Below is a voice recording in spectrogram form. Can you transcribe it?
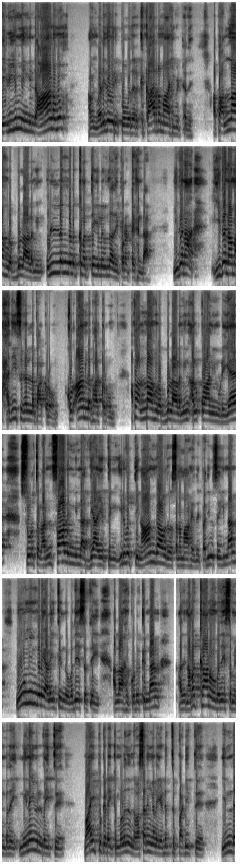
தெரியும் என்கின்ற ஆணவம் அவன் வழிதவறி போவதற்கு காரணமாகிவிட்டது. அப்ப அல்லாஹு ரப்புல் ஆலமின் உள்ளங்களுக்கு மத்தியிலிருந்து அதை புரட்டுகின்றான். இதை நான் இதை நாம ஹதீஸுகள்ல பார்க்கிறோம் குர்ஆன்ல பார்க்கிறோம். அப்ப அல்லாஹு ரபுல் ஆலமின் அல் குரானினுடைய சூரத்துல் அன்பால் என்கின்ற அத்தியாயத்தின் இருபத்தி நான்காவது வசனமாக இதை பதிவு செய்கின்றான். மூமின்களை அழைத்து இந்த உபதேசத்தை அல்லாஹ் கொடுக்கின்றான். அது நமக்கான உபதேசம் என்பதை நினைவில் வைத்து வாய்ப்பு கிடைக்கும் பொழுது இந்த வசனங்களை எடுத்து படித்து இந்த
